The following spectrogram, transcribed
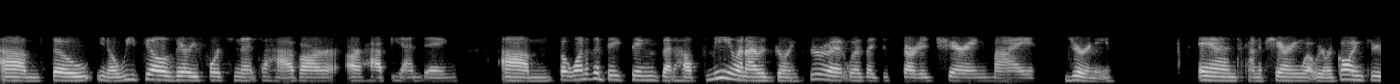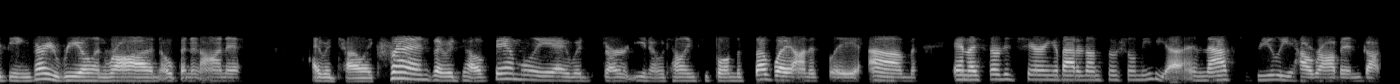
Um, so you know we feel very fortunate to have our our happy ending. Um, but one of the big things that helped me when I was going through it was I just started sharing my journey. and kind of sharing what we were going through, being very real and raw and open and honest. I would tell like friends, I would tell family, I would start, you know, telling people in the subway, honestly. Um, and I started sharing about it on social media. And that's really how Robyn got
